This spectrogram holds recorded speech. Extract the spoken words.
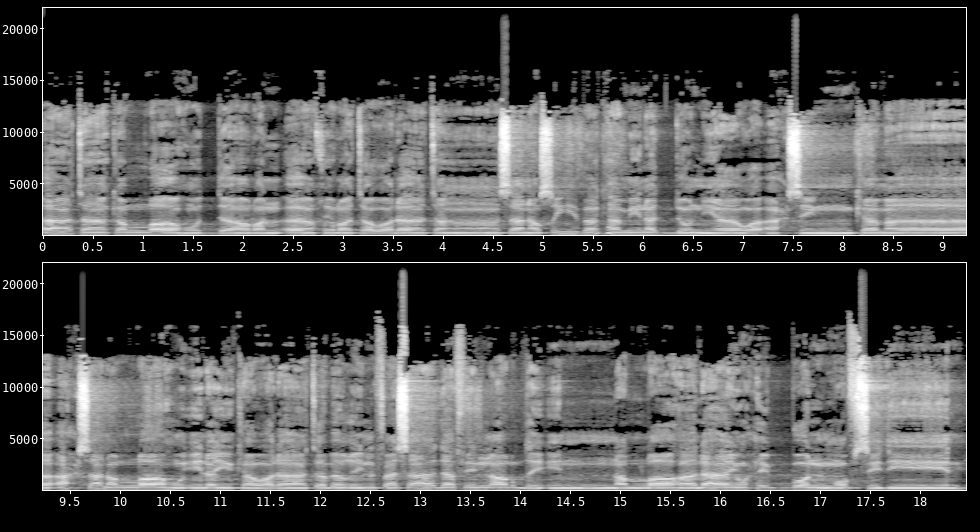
آتاك الله الدار الآخرة ولا تنس نصيبك من الدنيا وأحسن كما أحسن الله إليك ولا تبغ الفساد في الأرض إن الله لا يحب المفسدين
